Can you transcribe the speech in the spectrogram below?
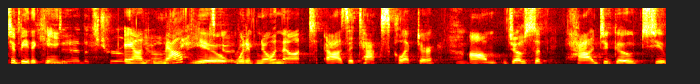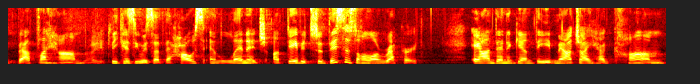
to be the king. did, that's true. And Yeah. Matthew would have known that as a tax collector. Hmm. Um, Joseph had to go to Bethlehem Right. because he was of the house and lineage of David. So this is all on record. And then again, the Magi had come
